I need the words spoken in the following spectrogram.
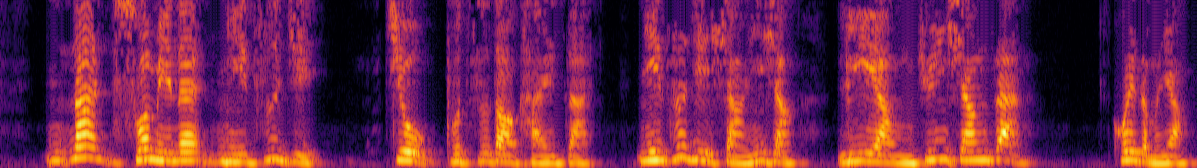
那说明呢，你自己就不知道开战。你自己想一想，两军相战会怎么样？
